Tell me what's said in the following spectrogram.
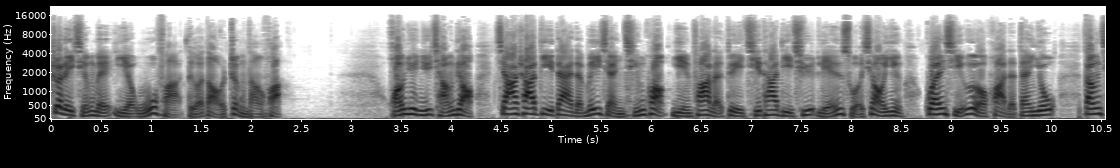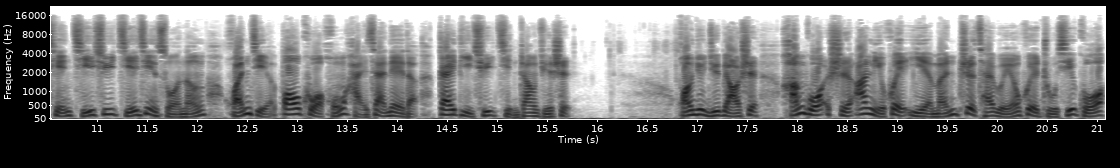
这类行为也无法得到正当化。黄俊菊强调，加沙地带的危险情况引发了对其他地区连锁效应、关系恶化的担忧。当前急需竭尽所能缓解包括红海在内的该地区紧张局势。黄俊菊表示，韩国是安理会也门制裁委员会主席国，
